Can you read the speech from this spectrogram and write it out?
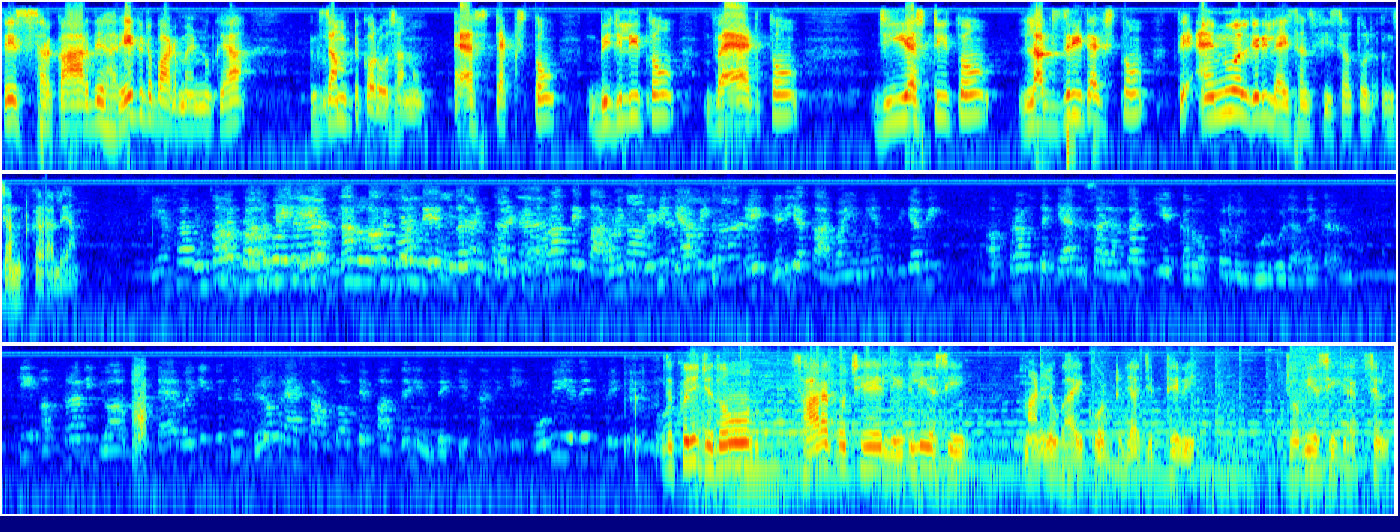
ਤੇ ਸਰਕਾਰ ਦੇ ਹਰੇਕ ਡਿਪਾਰਟਮੈਂਟ ਨੂੰ ਕਿਹਾ ਐਗਜ਼ੈਂਪਟ ਕਰੋ ਸਾਨੂੰ। ਐਸ ਟੈਕਸ ਤੋਂ, ਬਿਜਲੀ ਤੋਂ, ਵੈਟ ਤੋਂ ਜੀਐਸਟੀ ਤੋਂ ਲਗਜ਼ਰੀ ਟੈਕਸ ਤੋਂ ਤੇ ਐਨੂਅਲ ਜਿਹੜੀ ਲਾਇਸੈਂਸ ਫੀਸ ਹੈ ਉਹ ਤੋਂ ਐਗਜ਼ੈਂਪਟ ਕਰਾ ਲਿਆ। ਤੇ ਅਫਸਰਾਂ ਨੂੰ ਤੇ ਕਹਿ ਦਿੱਤਾ ਜਾਂਦਾ ਕਿ ਇਹ ਕਰੋ ਅਫਸਰ ਮਜਬੂਰ ਹੋ ਜਾਂਦੇ ਕਰਨ ਨੂੰ। ਕੀ ਅਫਸਰਾਂ ਦੀ ਜਵਾਬਦਾਰੀ ਤੈਅ ਹੋਏਗੀ ਕਿਉਂਕਿ ਬਿਊਰੋਕਰੈਟਸ ਆਮ ਤੌਰ ਤੇ ਫਸਦੇ ਨਹੀਂ ਹੁੰਦੇ ਕੇਸਾਂ 'ਚ, ਕੀ ਉਹ ਵੀ ਇਹਦੇ ਵਿੱਚ ਦੇਖੋ ਜੀ, ਜਦੋਂ ਸਾਰਾ ਕੁਝ ਇਹ ਲੀਗਲੀ ਅਸੀਂ ਮਾਨਯੋਗ ਹਾਈ ਕੋਰਟ ਜਾਂ ਜਿੱਥੇ ਵੀ ਜੋ ਵੀ ਅਸੀਂ ਐਕਸ਼ਨ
